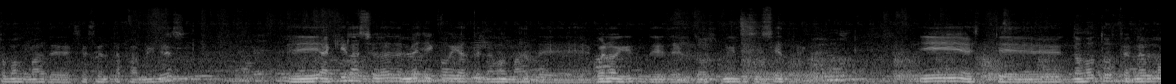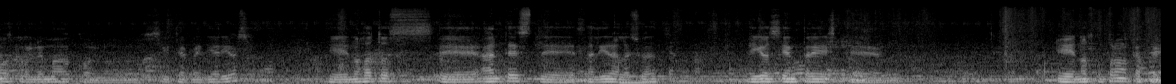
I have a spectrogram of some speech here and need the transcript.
somos más de 60 familias. Y aquí en la Ciudad de México ya tenemos más de, bueno, desde el 2017. Y este, nosotros tenemos problemas con los intermediarios. Y nosotros, eh, antes de salir a la ciudad, ellos siempre este, eh, nos compraron café.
